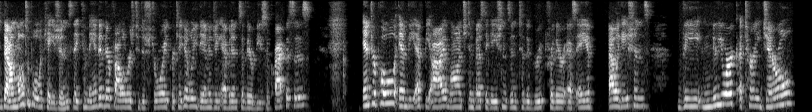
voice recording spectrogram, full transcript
that on multiple occasions they commanded their followers to destroy particularly damaging evidence of their abusive practices. Interpol and the FBI launched investigations into the group for their SA allegations. The New York Attorney General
